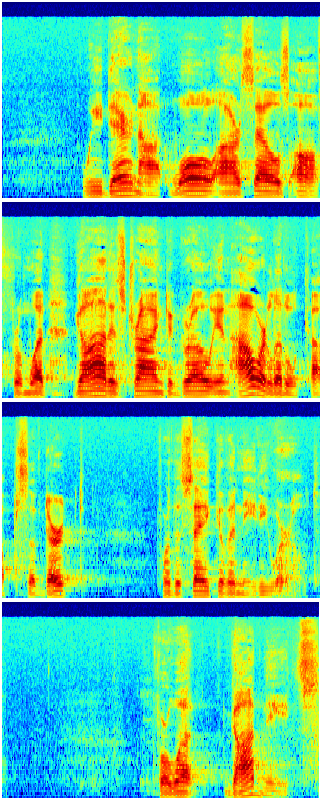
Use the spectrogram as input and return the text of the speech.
We dare not wall ourselves off from what God is trying to grow in our little cups of dirt for the sake of a needy world. For what God needs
